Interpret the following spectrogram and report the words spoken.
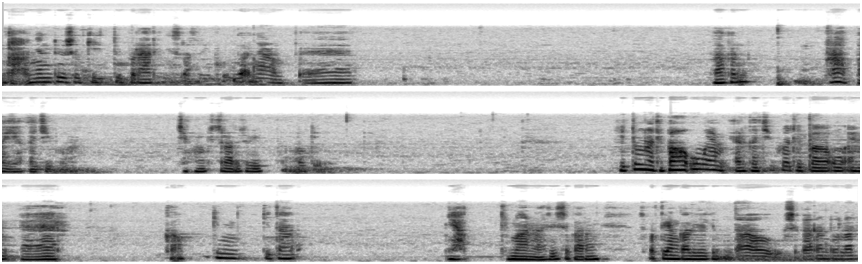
Gak nyentuh segitu perharinya seratus ribu gak nyampe. Bahkan berapa ya gaji gua jangan seratus ribu mungkin hitunglah di bawah UMR gaji gua di bawah UMR gak mungkin kita ya gimana sih sekarang? Seperti yang kalian tahu sekarang dolar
